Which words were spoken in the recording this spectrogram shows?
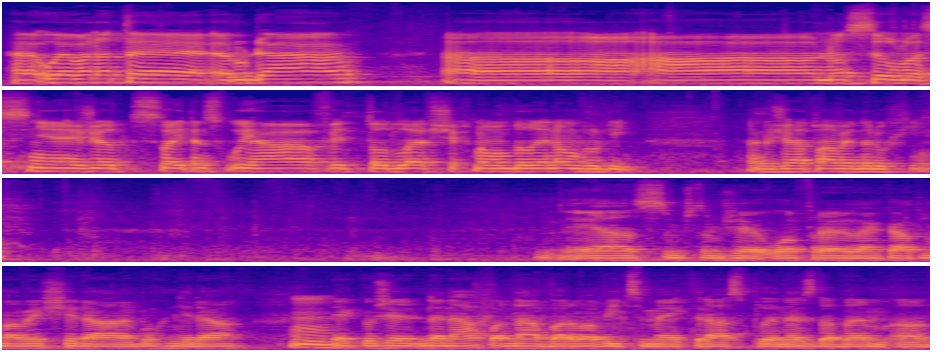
Hele, u Evana to je rudá a, a nosil vlastně, že celý ten svůj háv, tohle všechno byl jenom v rudý. Takže já to mám jednoduchý. Já si myslím, že u Alfreda je nějaká tmavě šedá nebo hnědá. Hmm. Jakože nenápadná barva víceméně, která splyne s davem a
